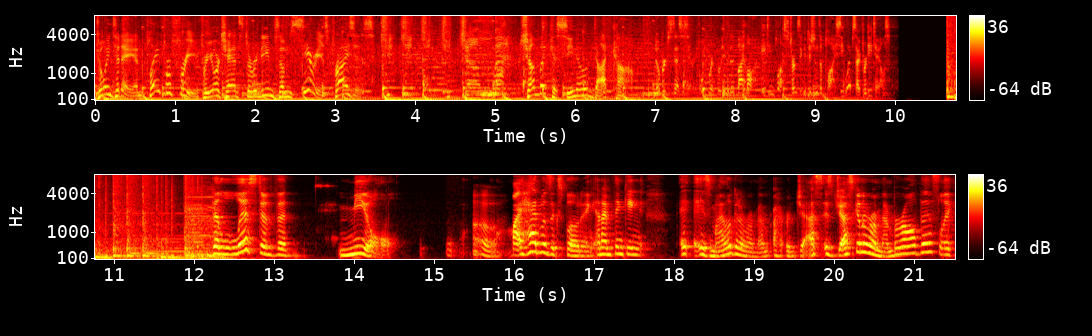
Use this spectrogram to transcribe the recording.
Join today and play for free for your chance to redeem some serious prizes. ChumbaCasino.com. No purchase necessary. Void where prohibited by law. 18 plus terms and conditions apply. See website for details. the list of the meal. Oh, my head was exploding, and I'm thinking, is Milo going to remember, or Jess? Is Jess going to remember all this? Like,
